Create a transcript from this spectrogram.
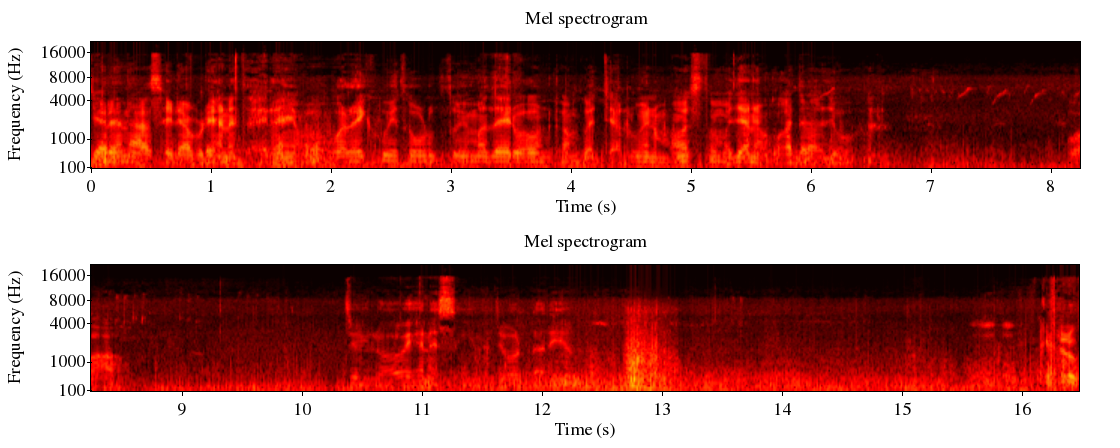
અત્યારે ને આ સાઈડ આપણે એને તારે અહીંયા ઊભા રાખ્યું હોય થોડુંક, તો એમાં તારે વાવવાનું કામકાજ ચાલુ હોય ને મસ્ત મજાના વાદળા જેવો ખાલી વાવ. જોઈ લો, હવે એને સીન જોરદાર એમ. કેટલું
